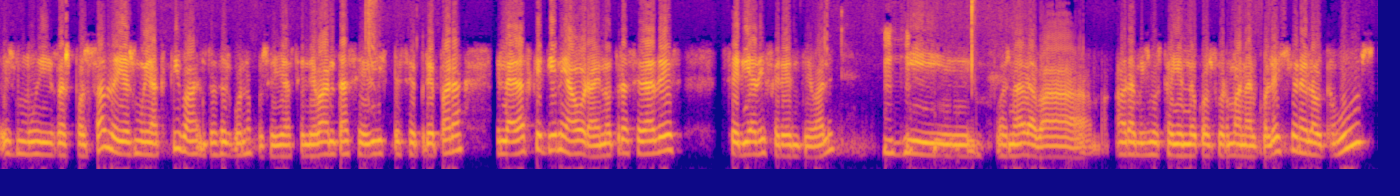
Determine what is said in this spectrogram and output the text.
es muy responsable y es muy activa, entonces bueno, pues ella se levanta, se viste, se prepara. En la edad que tiene ahora, en otras edades sería diferente, ¿vale? Y pues nada, va ahora mismo está yendo con su hermana al colegio en el autobús,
